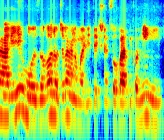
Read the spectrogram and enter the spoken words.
بقیه حوزه ها راجع به anomaly detection صحبت می‌کنیم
